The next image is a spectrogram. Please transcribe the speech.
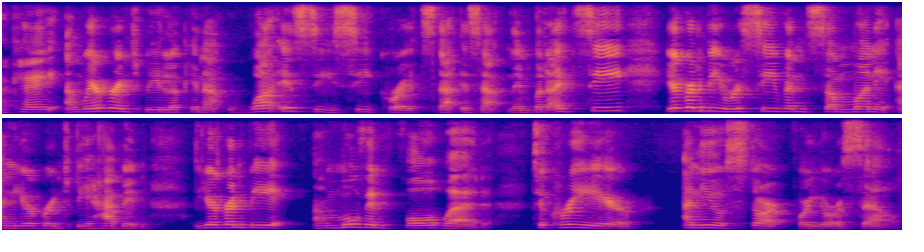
okay? And we're going to be looking at what is the secrets that is happening. But i see you're going to be receiving some money and you're going to be having you're going to be uh, moving forward to create a new start for yourself.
